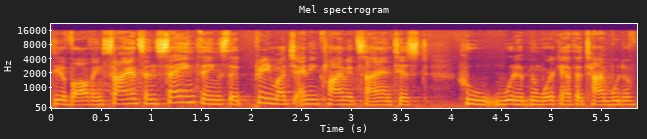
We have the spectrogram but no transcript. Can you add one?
the evolving science and saying things that pretty much any climate scientist who would have been working at the time would have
